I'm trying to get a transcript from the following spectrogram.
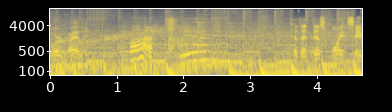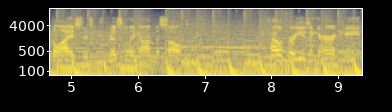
for Riley. Fuck, dude. Because at this point, Sableye is just drizzling on the salt. Pelipper using Hurricane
